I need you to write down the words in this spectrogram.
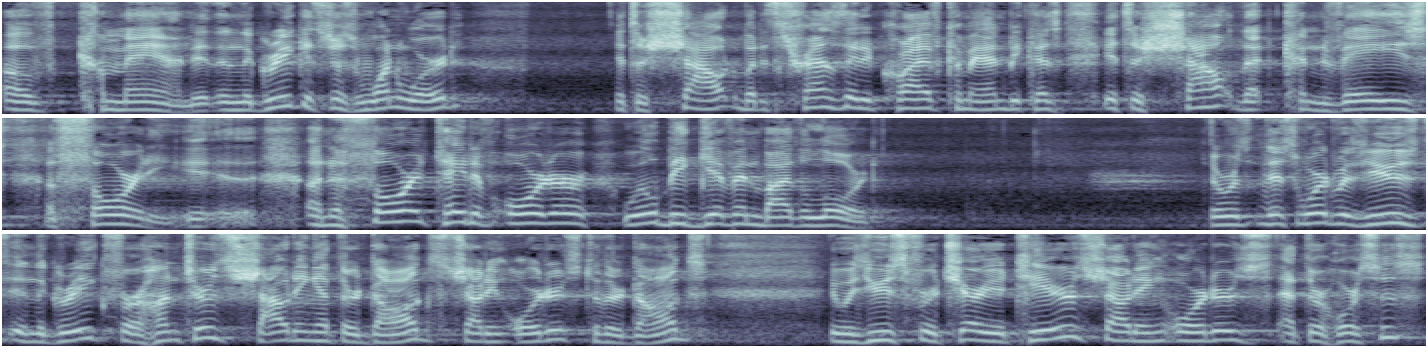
of command. In the Greek, it's just one word. It's a shout, but it's translated cry of command because it's a shout that conveys authority. An authoritative order will be given by the Lord. Was, this word was used in the Greek for hunters shouting at their dogs, shouting orders to their dogs. It was used for charioteers shouting orders at their horses.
